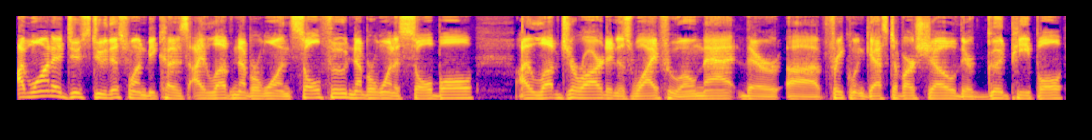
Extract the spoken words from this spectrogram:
I want to just do this one because I love number one, Soul Food. Number one is Soul Bowl. I love Gerard and his wife who own that. They're uh, frequent guest of our show. They're good people,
